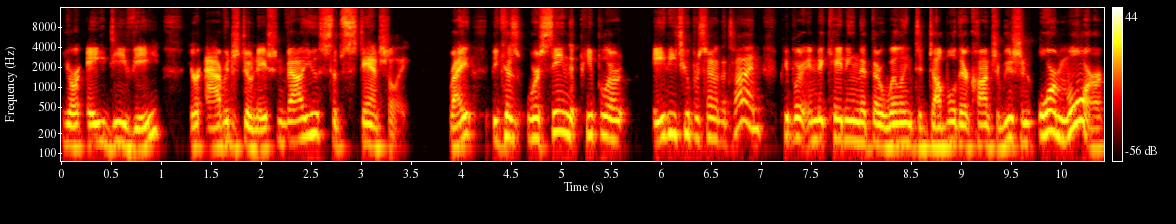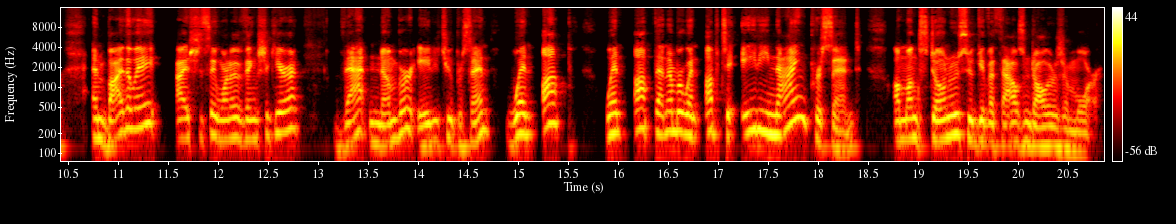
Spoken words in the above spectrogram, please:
your ADV, your average donation value substantially, right? Because we're seeing that people are 82% of the time, people are indicating that they're willing to double their contribution or more. And by the way, I should say one other thing, Shakira, that number, 82%, went up, went up. That number went up to 89% amongst donors who give $1,000 or more.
